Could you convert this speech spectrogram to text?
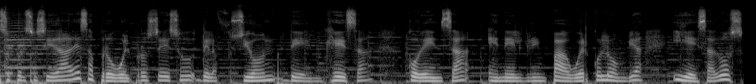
Las Supersociedades aprobó el proceso de la fusión de Emgesa, Codensa, Enel Green Power Colombia y ESA 2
